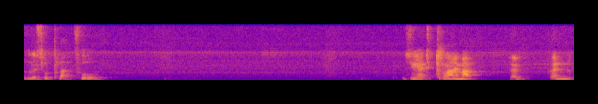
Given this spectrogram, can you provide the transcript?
a little platform. So you had to climb up and, and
